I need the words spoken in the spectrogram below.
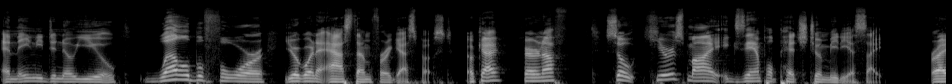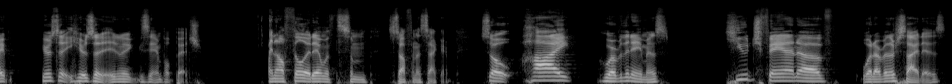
and they need to know you well before you're going to ask them for a guest post. Okay, fair enough. So here's my example pitch to a media site. Right? Here's a here's a, an example pitch and I'll fill it in with some stuff in a second. So, hi, whoever the name is, huge fan of whatever their site is.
